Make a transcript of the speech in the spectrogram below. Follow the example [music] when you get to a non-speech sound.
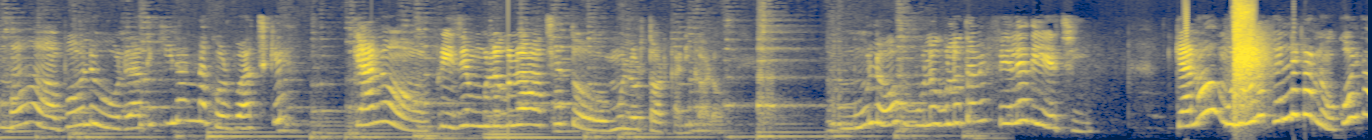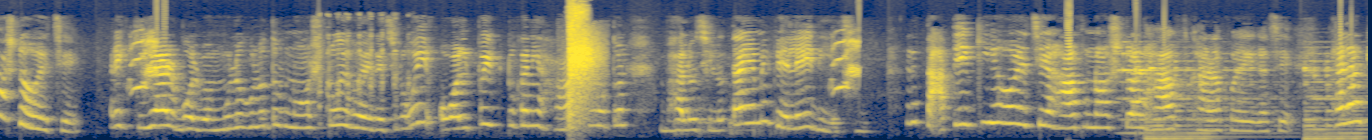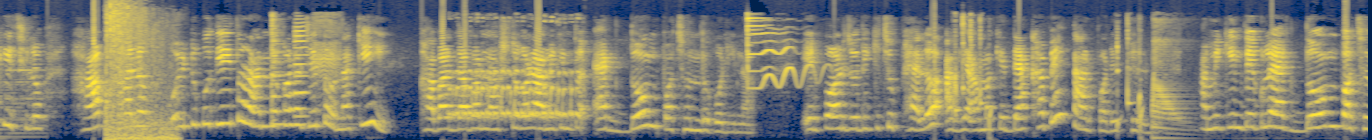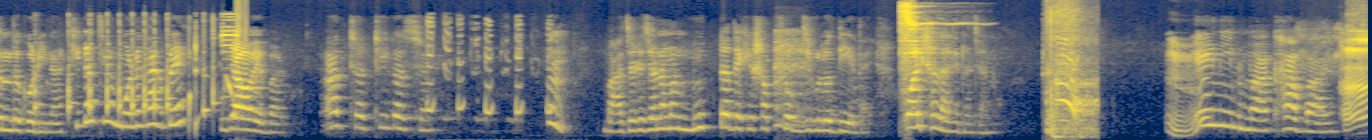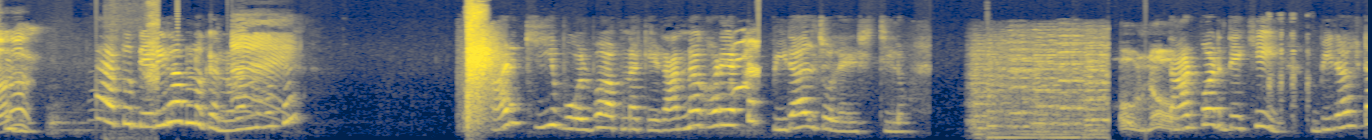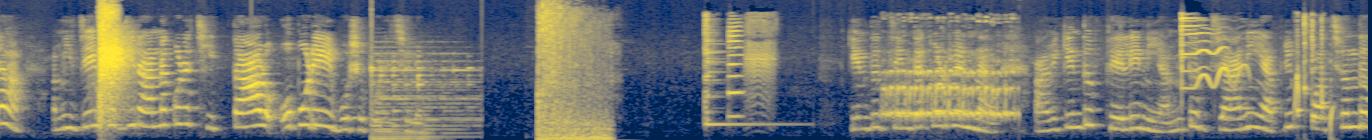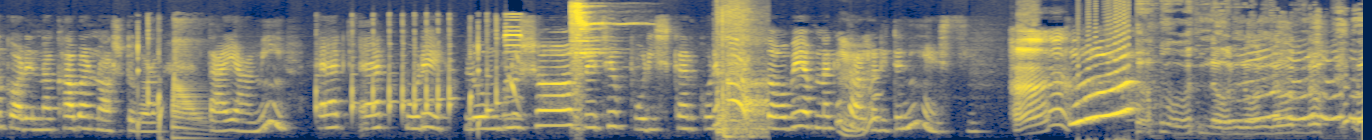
মা বলুন রাতে কি রান্না করব আজকে? কেন? ফ্রিজে মূলোগুলো আছে তো মূলোর তরকারি করো। মূলো? মূলোগুলো তো আমি ফেলে দিয়েছি। কেন? মূলোগুলো ফেললে কেন? কই নষ্ট হয়েছে? আরে কি আর বলব? মূলোগুলো তো নষ্টই হয়ে গেছিল। ওই অল্প একটুখানি হাফ মতন ভালো ছিল তাই আমি ফেলেই দিয়েছি। তাতে কি হয়েছে? হাফ নষ্ট আর হাফ খারাপ হয়ে গেছে। ফেলার কি ছিল? হাফ ভালো ওইটুকু দিয়েই তো রান্না করা যেত নাকি? খাবার দাবার নষ্ট করা আমি কিন্তু একদম পছন্দ করি না। এরপর যদি কিছু ফেলো আগে আমাকে দেখাবে তারপরে ফেলবে। আমি কিন্তু এগুলো একদম পছন্দ করি না ঠিক আছে? মনে থাকবে? যাও এবার। আচ্ছা ঠিক আছে। হুম বাজারে যেন আমার মুখটা দেখে সব সবজিগুলো দিয়ে দেয়। পয়সা লাগে না যেন। এই নিন মা খাবার। হুম। এত দেরি লাগল কেন রান্না হতে আর কি বলব আপনাকে রান্নাঘরে একটা বিড়াল চলে এসেছিল। তারপর দেখি বিড়ালটা আমি যে সবজি রান্না করেছি তার ওপরেই বসে পড়েছিল। কিন্তু চিন্তা করবেন না আমি কিন্তু ফেলিনি আমি তো জানি আপনি পছন্দ করেন না খাবার নষ্ট করা। তাই আমি এক এক করে লোমগুলো সব বেছে পরিষ্কার করে তবে আপনাকে তরকারিটা নিয়ে এসেছি। [laughs]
